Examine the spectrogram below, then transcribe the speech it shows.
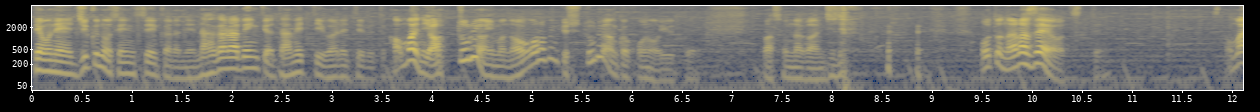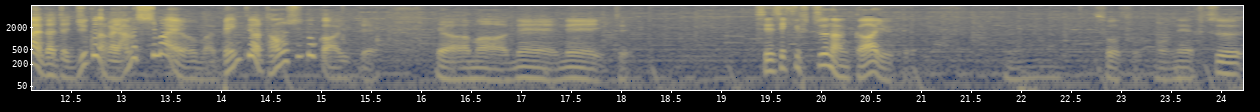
でもね塾の先生からねながら勉強はダメって言われてるって。お前ねやっとるやん。今ながら勉強しとるやんかこの言うて。まあそんな感じで。音鳴らせよつって。お前だって塾なんかやめしまえよ。お前勉強は楽しいとか言って。いやまあねえねえ言って。成績普通なんか言うて、そうそう。もうね普通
